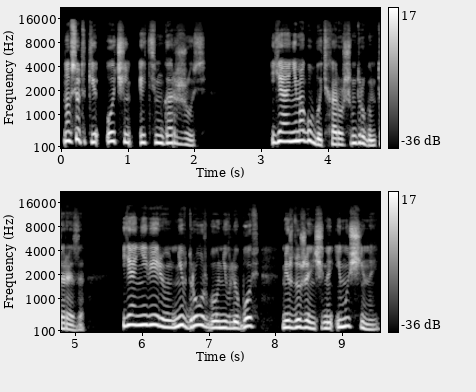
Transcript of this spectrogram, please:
но все таки очень этим горжусь. Я не могу быть хорошим другом, Терезы». Я не верю ни в дружбу, ни в любовь между женщиной и мужчиной.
